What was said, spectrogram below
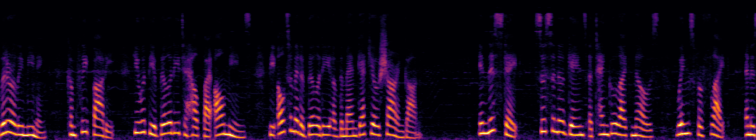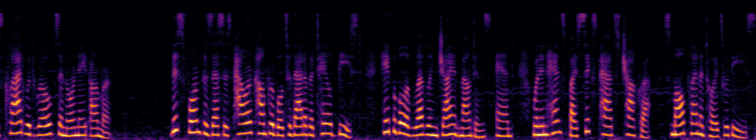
literally meaning, complete body, he with the ability to help by all means, the ultimate ability of the Mangekyo Sharingan. In this state, Susanoo gains a Tengu-like nose, wings for flight, and is clad with robes and ornate armor. This form possesses power comparable to that of a tailed beast, capable of leveling giant mountains and, when enhanced by Six Paths Chakra, small planetoids with ease.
